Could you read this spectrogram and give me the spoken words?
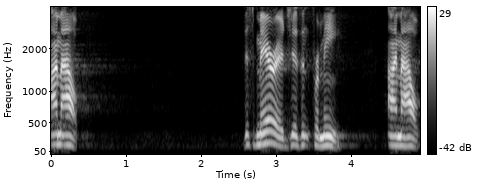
I'm out. This marriage isn't for me. I'm out.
